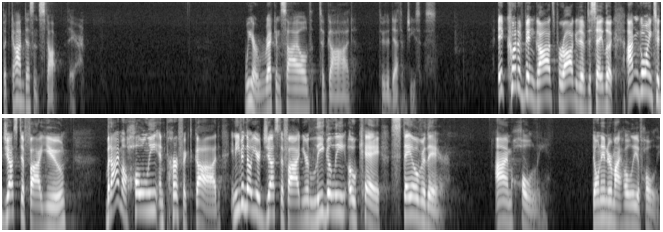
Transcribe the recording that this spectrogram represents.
But God doesn't stop there. we are reconciled to God through the death of Jesus. It could have been God's prerogative to say, Look, I'm going to justify you, but I'm a holy and perfect God. And even though you're justified and you're legally okay, stay over there. I'm holy. Don't enter my holy of holies.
